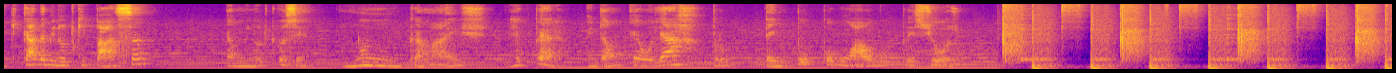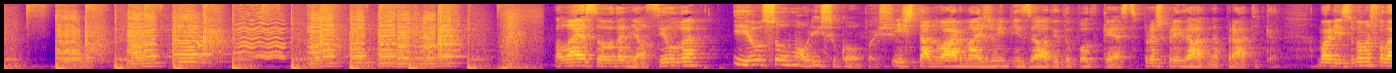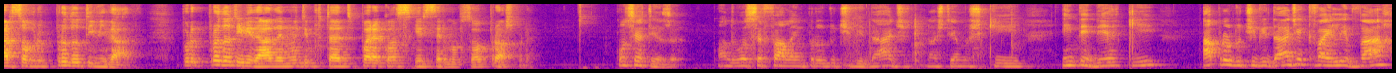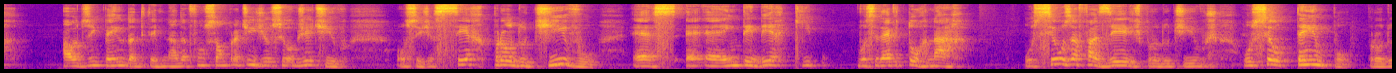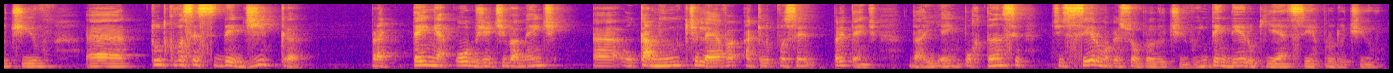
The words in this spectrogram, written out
é que cada minuto que passa é um minuto que você nunca mais recupera. Então é olhar para o tempo como algo precioso. Olá, eu sou o Daniel Silva. E eu sou o Maurício Colpas. E está no ar mais um episódio do podcast Prosperidade na Prática. Maurício, vamos falar sobre produtividade. Porque produtividade é muito importante para conseguir ser uma pessoa próspera. Com certeza. Quando você fala em produtividade, nós temos que entender que a produtividade é que vai levar ao desempenho da determinada função para atingir o seu objetivo. Ou seja, ser produtivo é, é, é entender que você deve tornar os seus afazeres produtivos, o seu tempo produtivo, é, tudo que você se dedica para que tenha objetivamente é, o caminho que te leva àquilo que você pretende. Daí a importância de ser uma pessoa produtiva, entender o que é ser produtivo.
